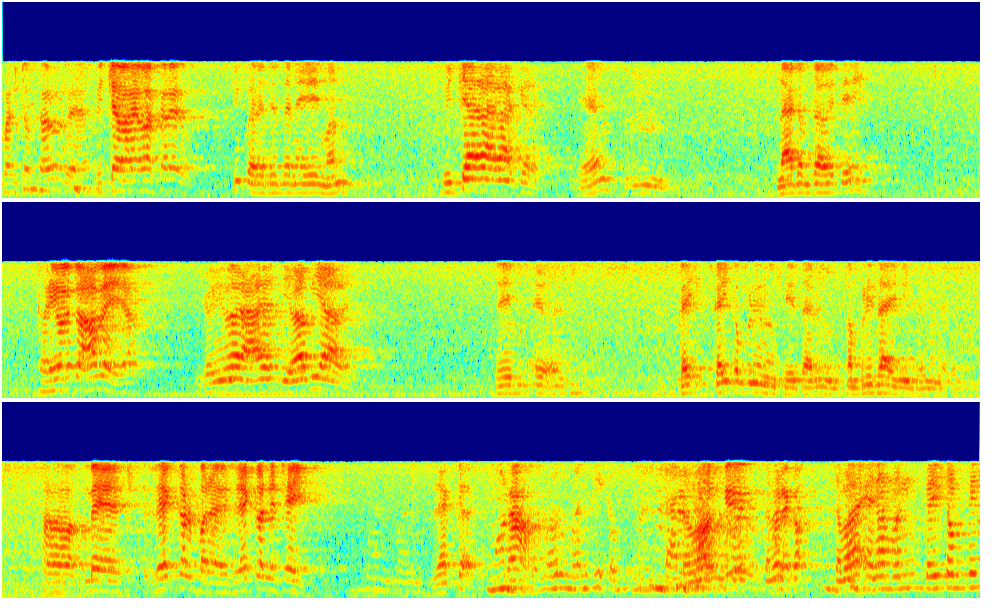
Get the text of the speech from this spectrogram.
મન તો ખરું ને વિચાર આવ્યા કરે શું કરે છે તને એ મન? વિચાર આવ્યા કરે. એમ? ના ગમતા હોય તે? ઘણી વાર તો આવે યાર. ઘણી વાર આવે તેવા બી આવે. કઈ કઈ કંપનીનું છે તારું? કંપની થાય નહીં ઘણી વાર. અ, રેકર્ડ બનાવ્યું છે રેકર્ડ ને ટેપ. ના કંપની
